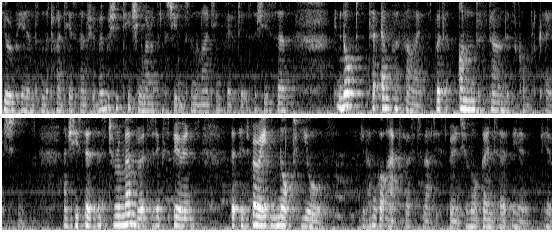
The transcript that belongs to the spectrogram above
Europeans in the 20th century. Remember, she's teaching American students in the 1950s, and she says, not to empathize, but to understand its complications. And she says, it's to remember it's an experience that is very not yours. You haven't got access to that experience. You're not going to, you know, you know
